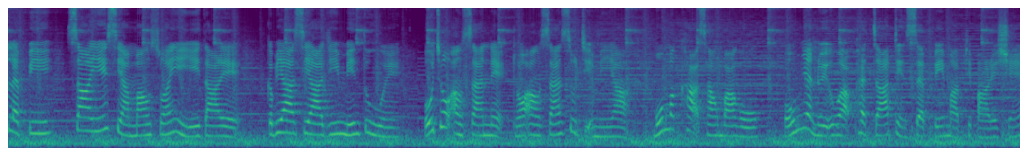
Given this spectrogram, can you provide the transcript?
ဆက်လက်ပြီးစာရေးဆရာမောင်စွမ်းရည်ရေးသားတဲ့ကြပြဆရာကြီးမင်းသူဝင်ဘိုးချုပ်အောင်ဆန်းနဲ့ဒေါ်အောင်ဆန်းစုကြည်အမည်ရမိုးမခဆောင်းပါးကိုဘုံမြတ်နွေဦးကဖတ်ကြားတင်ဆက်ပေးမှာဖြစ်ပါတယ်ရှင်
